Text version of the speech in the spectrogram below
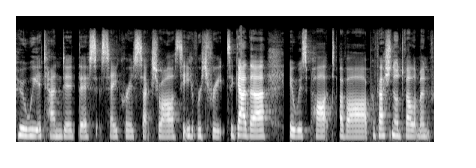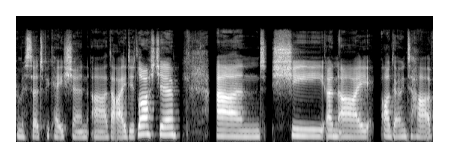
who we attended this sacred sexuality retreat together. It was part of our professional development from a certification uh, that I did last year. And she and I are going to have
